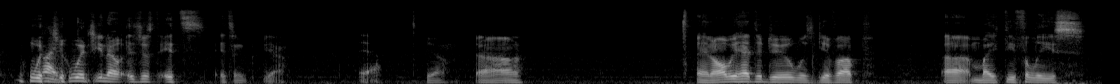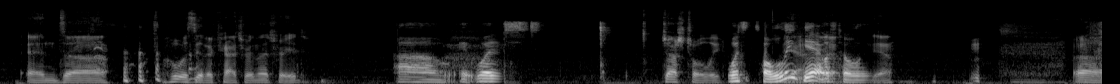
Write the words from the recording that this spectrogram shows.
which Right. which you know is just it's it's yeah yeah. yeah, uh, and all we had to do was give up uh, Mike DiFelice and uh, who was the other catcher in that trade? Oh, it was Josh Thole. was it Thole? Yeah, it was Thole. Yeah, uh,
